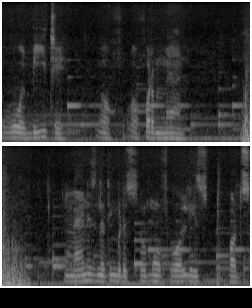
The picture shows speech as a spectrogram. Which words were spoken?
वो बीच है for man man is nothing but sum of all his thoughts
